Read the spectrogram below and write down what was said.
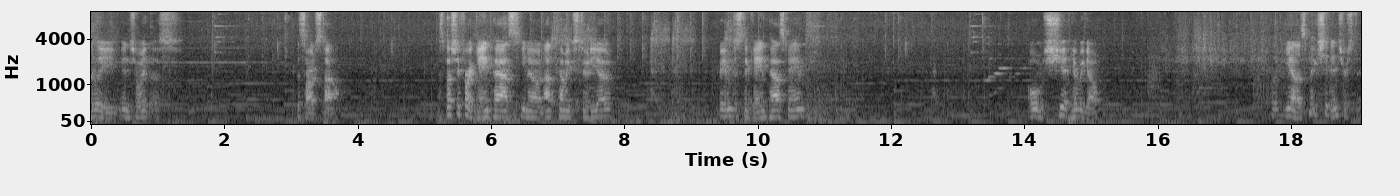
really enjoy this. This art style. Especially for a Game Pass, you know, an upcoming studio. Or even just a Game Pass game. Oh shit, here we go. Yeah, let's make shit interesting.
